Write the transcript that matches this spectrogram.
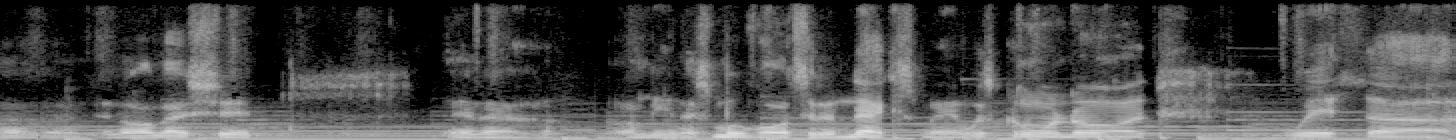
uh, and all that shit. And uh, I mean, let's move on to the next, man. What's going on with? uh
